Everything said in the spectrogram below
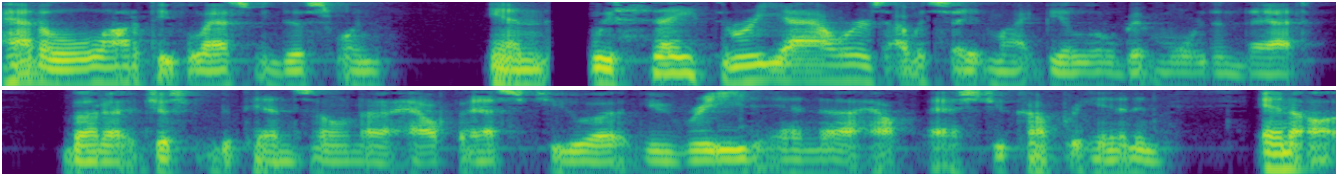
I had a lot of people ask me this one. And we say three hours. I would say it might be a little bit more than that, but uh, it just depends on uh, how fast you uh, you read and uh, how fast you comprehend. And and uh,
